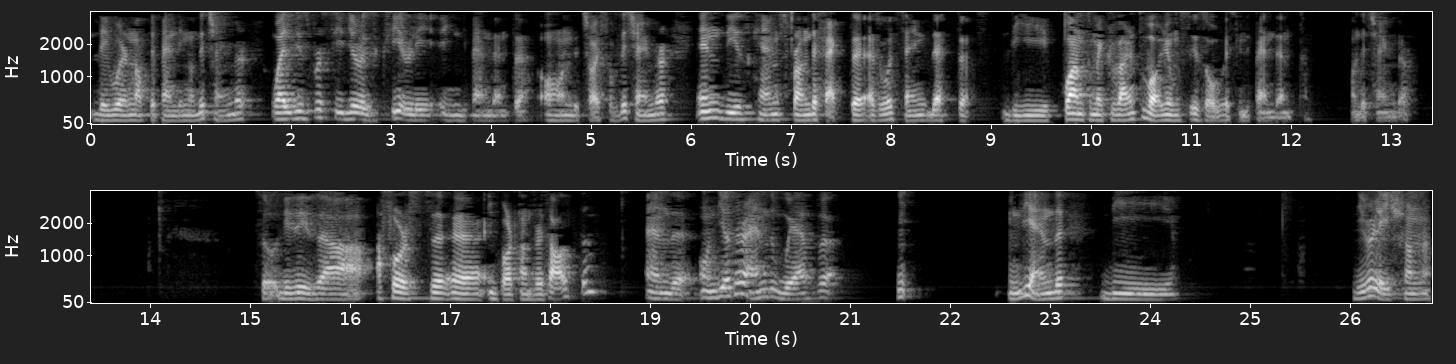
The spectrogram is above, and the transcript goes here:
they were not depending on the chamber, while this procedure is clearly independent on the choice of the chamber, and this comes from the fact, as I was saying, that the quantum equivariant volumes is always independent on the chamber. So this is a, a first uh, important result. And on the other hand, we have in the end, the, the relation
